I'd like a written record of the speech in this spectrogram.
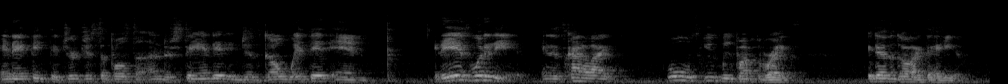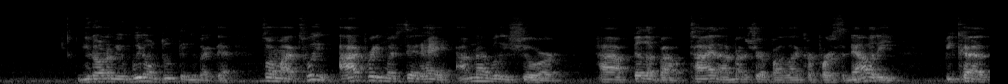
and they think that you're just supposed to understand it and just go with it, and it is what it is, and it's kind of like, oh, excuse me, pump the brakes. It doesn't go like that here. You know what I mean? We don't do things like that. So in my tweet, I pretty much said, hey, I'm not really sure how I feel about Tyla. I'm not sure if I like her personality because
